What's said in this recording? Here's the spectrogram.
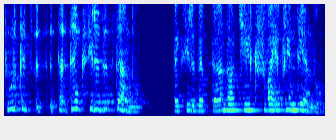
porque tem que se ir adaptando, tem que se ir adaptando àquilo que se vai aprendendo.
